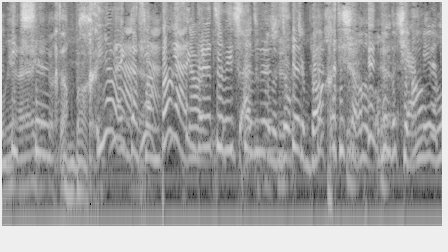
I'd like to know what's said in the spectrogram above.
Oh, ja, iets... eh, dacht aan Bach. Ja, ik dacht van Bach. Ja, ik nou, dacht uitgevonden eh, door Dr. Bach. Het is al 100 jaar, Oh, meer dan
